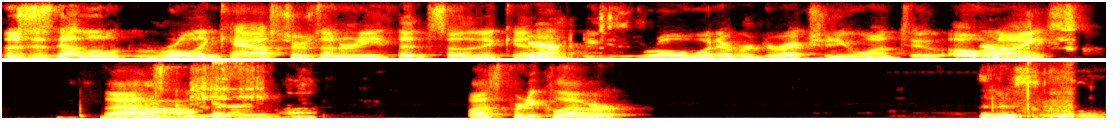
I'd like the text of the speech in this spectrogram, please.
So it's just got little rolling casters underneath it so that it can, Yeah. you can roll whatever direction you want to. Oh, Yep. nice. That's Wow. cool. Well, that's pretty clever. That is cool.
